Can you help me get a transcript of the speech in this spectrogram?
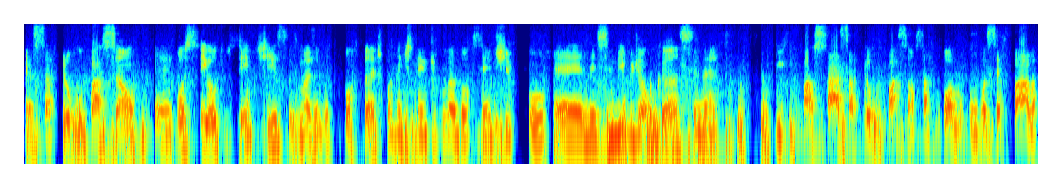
essa preocupação. É, você e outros cientistas, mas é muito importante quando a gente tem um divulgador científico é, nesse nível de alcance, né? E, e, passar essa preocupação, essa forma como você fala,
